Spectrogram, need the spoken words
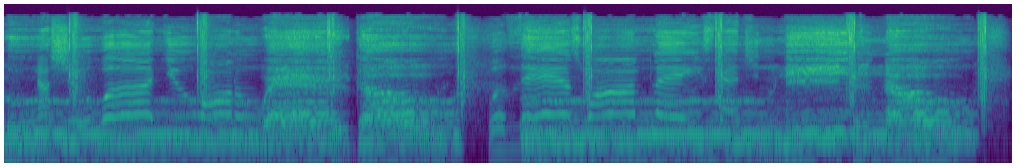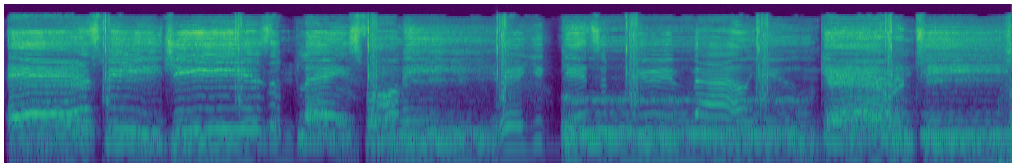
Not sure what you wanna wear to go. Well, there's one place that you need to know. SVG is the place for me, where you get superior value guaranteed.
